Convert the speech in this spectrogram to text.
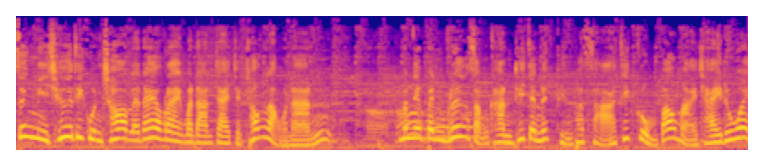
ซึ่งมีชื่อที่คุณชอบและได้แรงบันดาลใจจากช่องเหล่านั้น มันยังเป็นเรื่องสำคัญที่จะนึกถึงภาษาที่กลุ่มเป้าหมายใช้ด้วย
